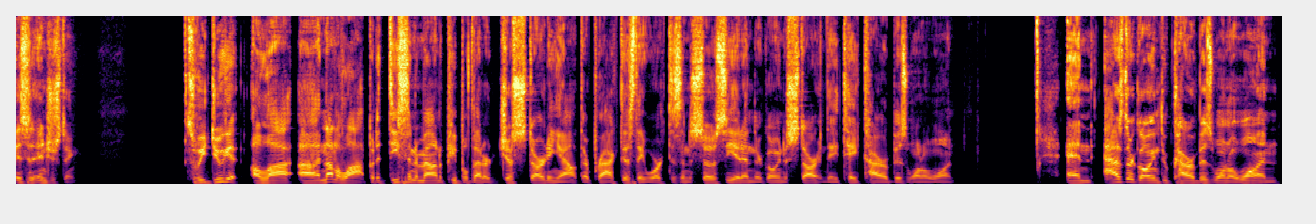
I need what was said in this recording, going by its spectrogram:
This is interesting. So we do get a lot, uh, not a lot, but a decent amount of people that are just starting out their practice. They worked as an associate and they're going to start and they take ChiroBiz 101. And as they're going through ChiroBiz 101,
